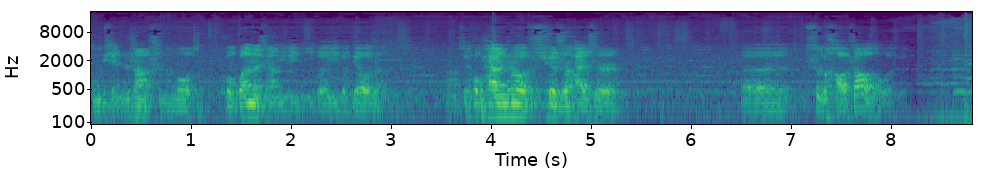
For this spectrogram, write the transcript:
从品质上是能够过关的这样一个一个一个标准。啊，最后拍完之后，确实还是，呃，是个好兆头，我觉得。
